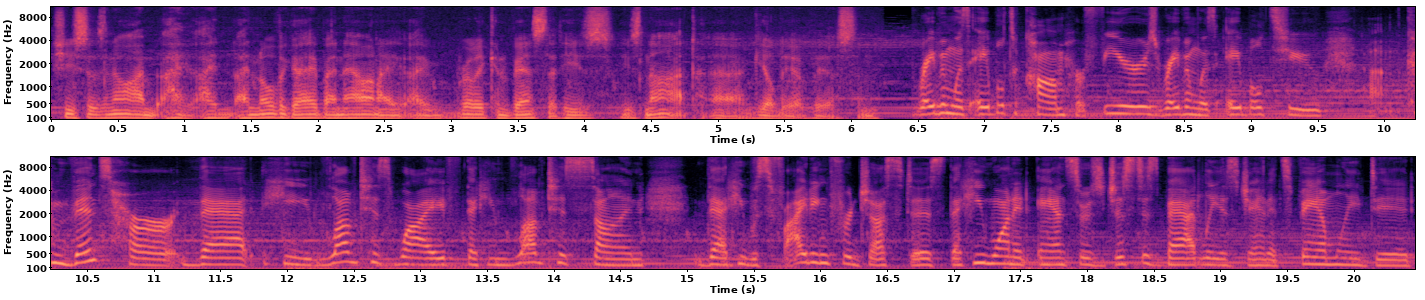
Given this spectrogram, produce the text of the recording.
She says, "No, I'm, I, I know the guy by now, and I, I'm really convinced that he's he's not uh, guilty of this." And Raven was able to calm her fears. Raven was able to uh, convince her that he loved his wife, that he loved his son, that he was fighting for justice, that he wanted answers just as badly as Janet's family did.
